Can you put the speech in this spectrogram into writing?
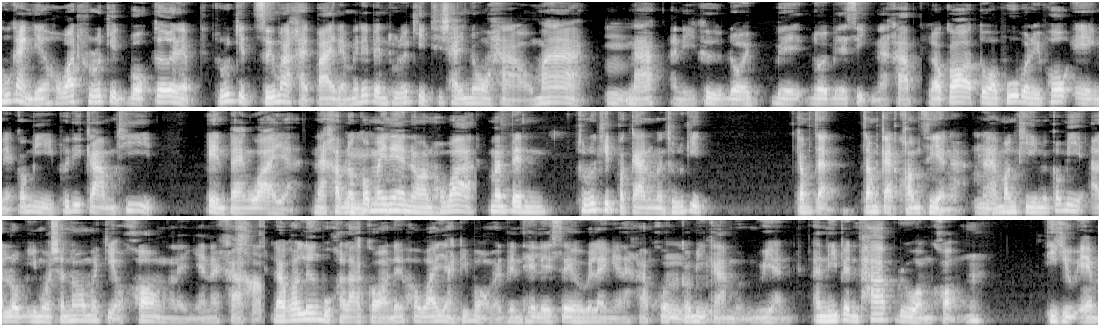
คู่แข่งเยอะเพราะว่าธุรกิจโบรกเกอร์เนี่ยธุรกิจซื้อมาขายไปเนี่ยไม่ได้เป็นธุรกิจที่ใช้โน้ตฮาวมากอืมนัก อันนี้คือโดย ba- โดย basic นะครับ แล้วก็ตัวผู้บริโภคเองเนี่ยก็มีพฤติกรรมที่เปลี่ยนแปลงไวอะนะครับแล้วก็ไม่แน่นอน เพราะว่ามันเป็นธุรกิจประกันมันธุรกิจกำจัดจำกัดความเสี่ยงอะนะอืมบางทีมันก็มีอารมณ์ emotional มาเกี่ยวข้องอะไรอย่างเงี้ยนะครับครับแล้วก็เรื่องบุคลากรด้วยเพราะว่าอย่างที่บอกมันเป็น telesales เป็นอะไรเงี้ยนะครับคนอืมก็มีการหมุนเวียน อันนี้เป็นภาพรวมของ TQM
